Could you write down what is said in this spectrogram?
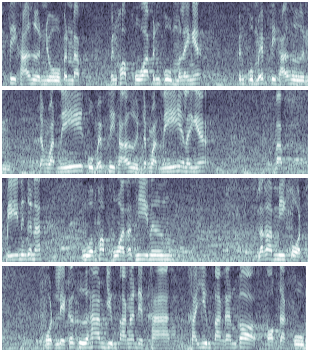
FC ขาหืนอยู่เป็นแบบเป็นครอบครัวเป็นกลุ่มอะไรเงี้ย เป็นกลุ่ม FC ขาหืนจังหวัดนี้กลุ่ม FC ขาหืนจังหวัดนี้อะไรเงี้ย แบบปีนึงก็นัด รวมครอบครัวสักทีนึง แล้วก็มีกฎกฎเหล็กก็คือห้ามยืมตังค์กันเด็ดขาด ใครยืมตังค์กันก็ออกจากกลุ่ม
